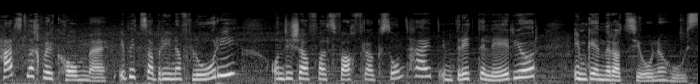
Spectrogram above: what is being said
Herzlich willkommen. Ich bin Sabrina Fluri und ich arbeite als Fachfrau Gesundheit im dritten Lehrjahr im Generationenhaus.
